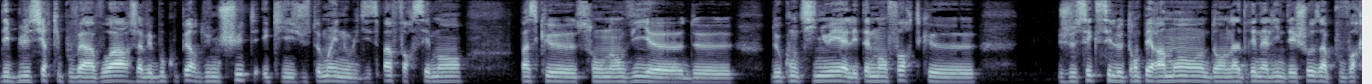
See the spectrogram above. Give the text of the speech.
des blessures qu'il pouvait avoir. J'avais beaucoup peur d'une chute et qui justement ils nous le disent pas forcément parce que son envie de de continuer, elle est tellement forte que je sais que c'est le tempérament dans l'adrénaline des choses à pouvoir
